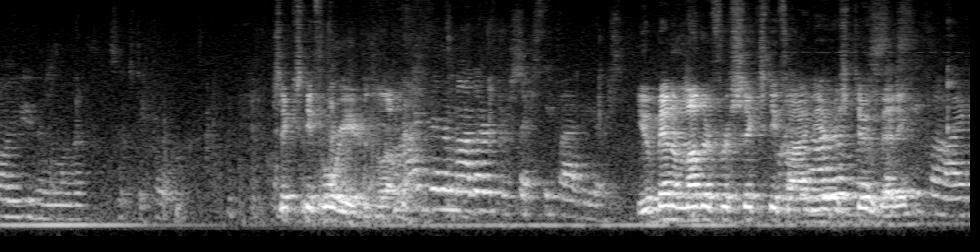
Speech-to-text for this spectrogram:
How long have you been a mother? Sixty-four. 64 years, love. I've been a mother for 65 years. You've been a mother for 65 My years mother too, was Betty. 65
